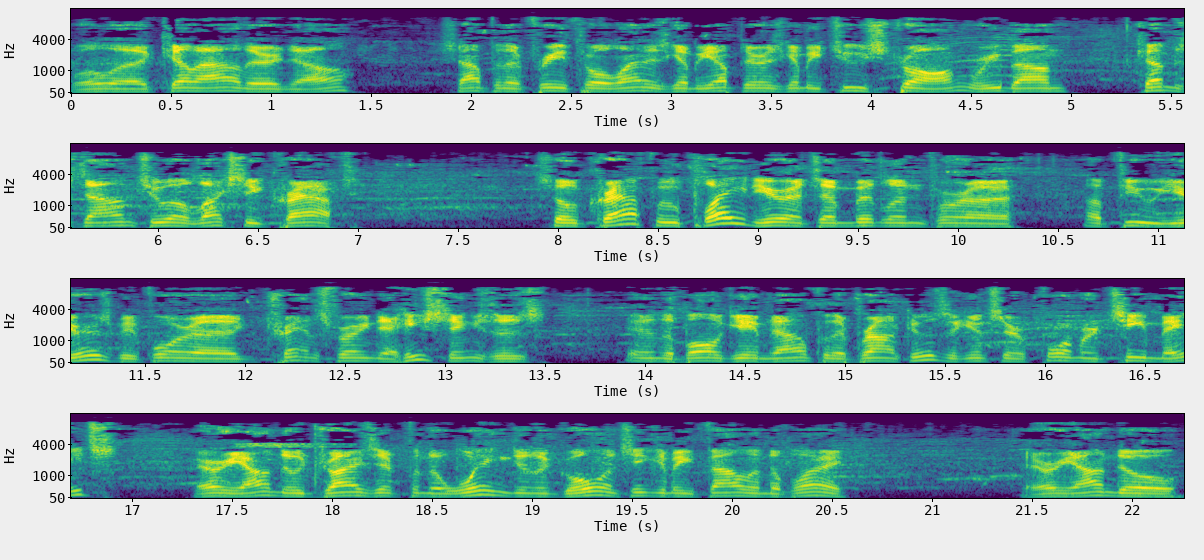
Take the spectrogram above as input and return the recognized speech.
will uh, come out of there now. Shot from the free throw line is going to be up there. Is going to be too strong. Rebound comes down to Alexi Kraft. So Kraft, who played here at Midland for a, a few years before uh, transferring to Hastings, is in the ball game now for the Broncos against their former teammates. Ariando drives it from the wing to the goal and going to be fouled in the play. Ariando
